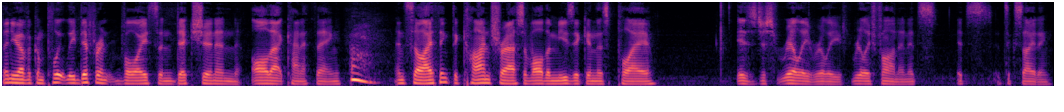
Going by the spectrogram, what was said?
then you have a completely different voice and diction and all that kind of thing. Oh. and so i think the contrast of all the music in this play is just really really really fun and it's it's it's exciting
